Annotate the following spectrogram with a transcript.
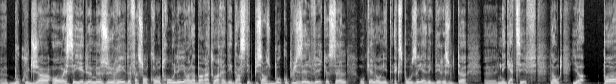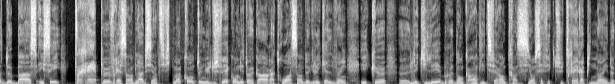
Euh, beaucoup de gens ont essayé de le mesurer de façon contrôlée en laboratoire à des densités de puissance beaucoup plus élevées que celles auxquelles on est exposé, avec des résultats euh, négatifs. Donc, il n'y a pas de base, et c'est très peu vraisemblable scientifiquement, compte tenu du fait qu'on est un corps à 300 degrés Kelvin et que euh, l'équilibre donc entre les différentes transitions s'effectue très rapidement et de,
